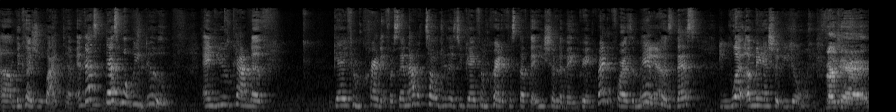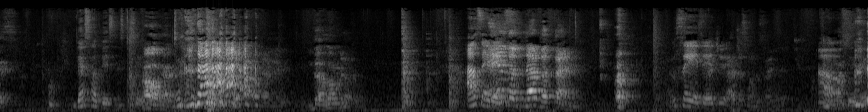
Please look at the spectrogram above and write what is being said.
um, because you liked him, and that's that's what we do. And you kind of gave him credit for saying. I told you this. You gave him credit for stuff that he shouldn't have been getting credit for as a man Yeah. because that's what a man should be doing. Such as. That's her business to do. Oh, okay. The other one? I'll say And this. another thing. Say it, Dedrick. I just want to say that. Oh, my Oh. goodness.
